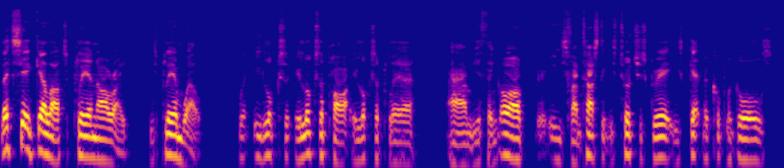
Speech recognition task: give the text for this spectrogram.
Let's say Gelhardt's playing all right. He's playing well. He looks he looks a part. He looks a player. Um, you think, oh, he's fantastic. His touch is great. He's getting a couple of goals,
